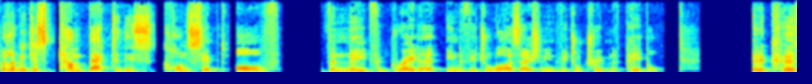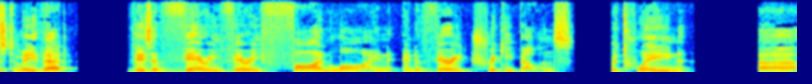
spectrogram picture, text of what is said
But let me just come back to this concept of the need for greater individualization, individual treatment of people. It occurs to me that there's a very, very fine line and a very tricky balance between uh,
